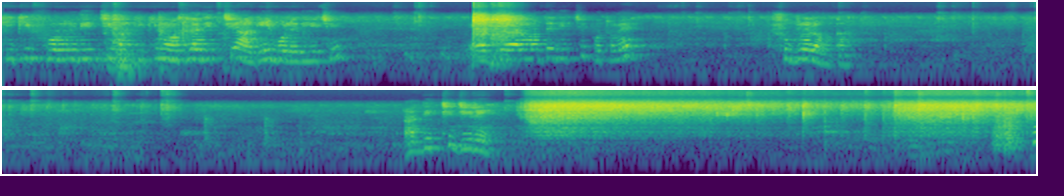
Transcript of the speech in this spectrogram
কী কী ফোড়ন দিচ্ছি বা কী কী মশলা দিচ্ছি আগেই বলে দিয়েছি। এবার মধ্যে দিচ্ছি প্রথমে শুকনো লঙ্কা। আর দিচ্ছি জিরে। একটু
